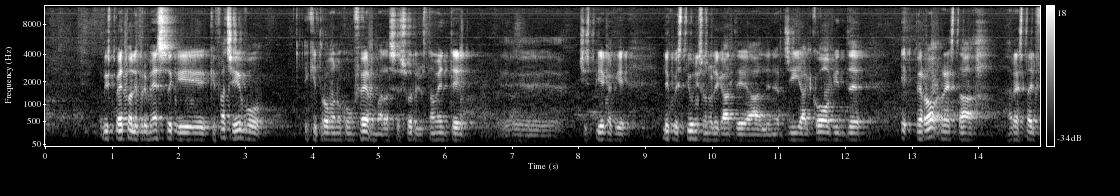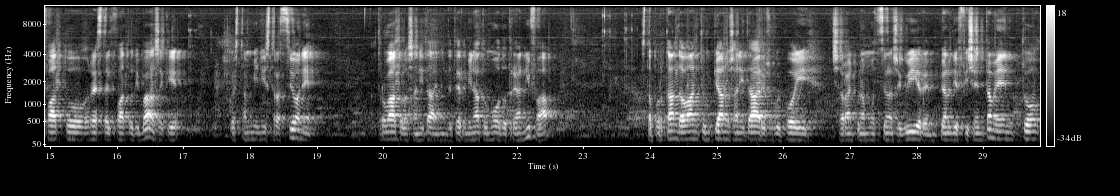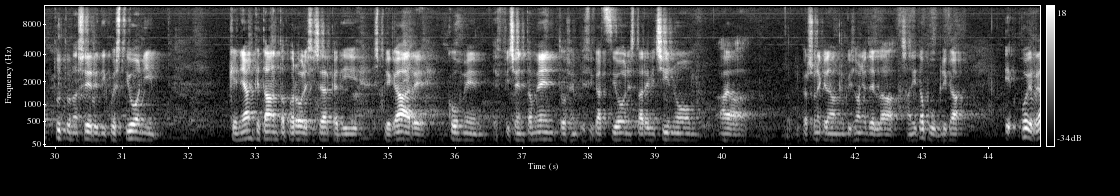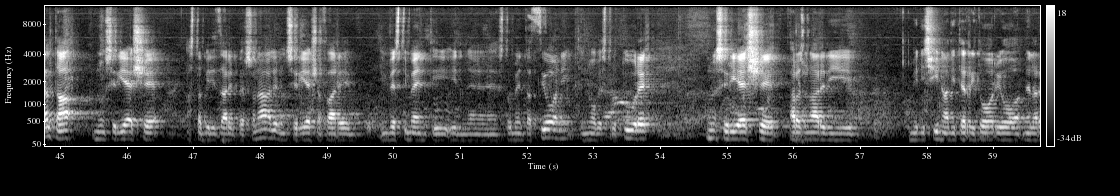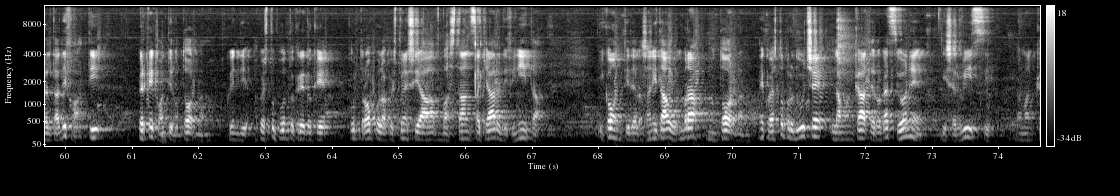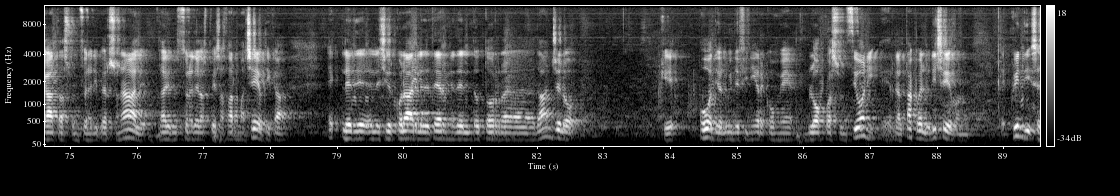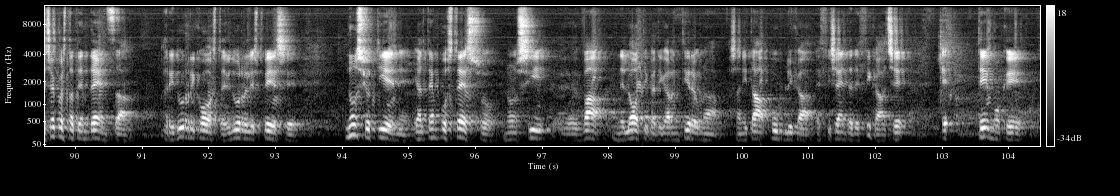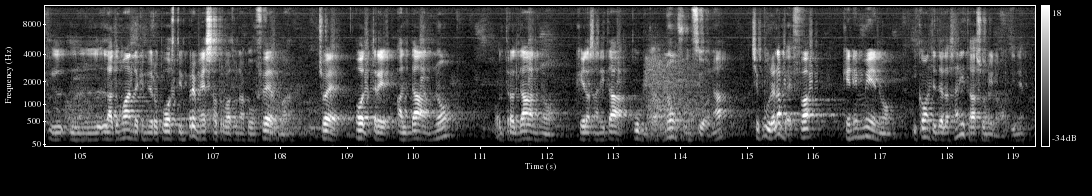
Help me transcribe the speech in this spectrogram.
rispetto alle premesse che, che, facevo e che trovano conferma. L'assessore giustamente eh, ci spiega che le questioni sono legate all'energia, al Covid, e però resta, resta, il fatto, resta il fatto di base che questa amministrazione trovato la sanità in un determinato modo tre anni fa, sta portando avanti un piano sanitario su cui poi ci sarà anche una mozione a seguire, un piano di efficientamento, tutta una serie di questioni che neanche tanto a parole si cerca di spiegare come efficientamento, semplificazione, stare vicino alle persone che hanno bisogno della sanità pubblica e poi in realtà non si riesce a stabilizzare il personale, non si riesce a fare investimenti in eh, strumentazioni, in nuove strutture, non si riesce a ragionare di medicina di territorio nella realtà dei fatti perché i conti non tornano. Quindi a questo punto credo che purtroppo la questione sia abbastanza chiara e definita. I conti della sanità ombra non tornano e questo produce la mancata erogazione di servizi, la mancata assunzione di personale, la riduzione della spesa farmaceutica, le, le, circolari, le determine del dottor eh, D'Angelo, che odia lui definire come blocco assunzioni, in realtà quello dicevano. Quindi se c'è questa tendenza ridurre i costi, a ridurre le spese, non si ottiene e al tempo stesso non si eh, va nell'ottica di garantire una sanità pubblica efficiente ed efficace, e temo che la domanda che mi ero posta in premessa ha trovato una conferma, cioè oltre al danno, oltre al danno che la sanità pubblica non funziona, c'è pure la beffa che nemmeno i conti della sanità sono in ordine.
